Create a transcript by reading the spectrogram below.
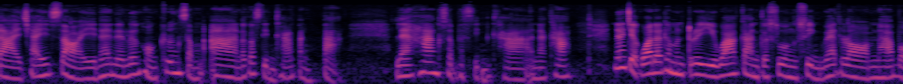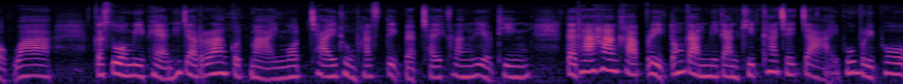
จ่ายใช้สอยนะในเรื่องของเครื่องสำอางแล้วก็สินค้าต่างๆ และห้างสรรพสินค้านะคะ เนื่องจากว่ารัฐมนตรีว่าการกระทรวงสิ่งแวดล้อมนะคะบอกว่ากระทรวงมีแผนที่จะร่างกฎหมายงดใช้ถุงพลาสติกแบบใช้ครั้งเดียวทิ้ง แต่ถ้าห้างค้าปลีกต้องการมีการคิดค่าใช้จ่ายผู้บริโภค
